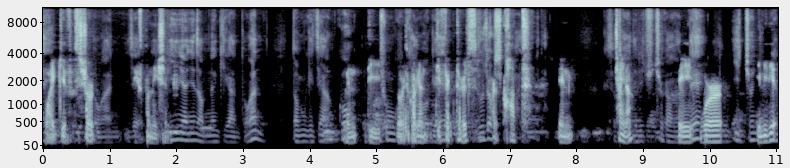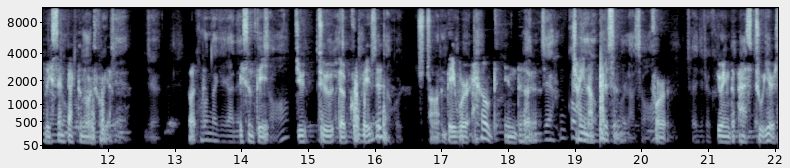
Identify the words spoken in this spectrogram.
So I give short explanation. 2년이 넘는 기간 동안 넘기지 않고 When the North Korean defectors are caught in China, they were immediately sent back to North Korea. But recently, due to the COVID, uh, they were held in the China prison for during the past two years.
